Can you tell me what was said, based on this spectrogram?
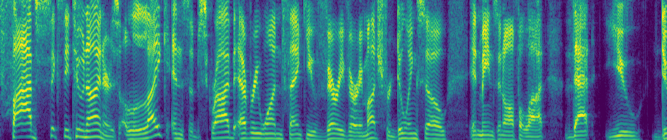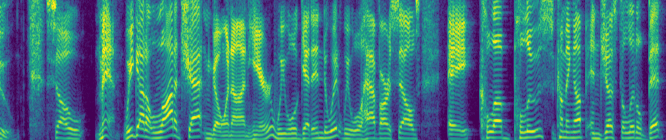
562 Niners. Like and subscribe, everyone. Thank you very, very much for doing so. It means an awful lot that you do. So, man, we got a lot of chatting going on here. We will get into it. We will have ourselves a Club Plus coming up in just a little bit.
